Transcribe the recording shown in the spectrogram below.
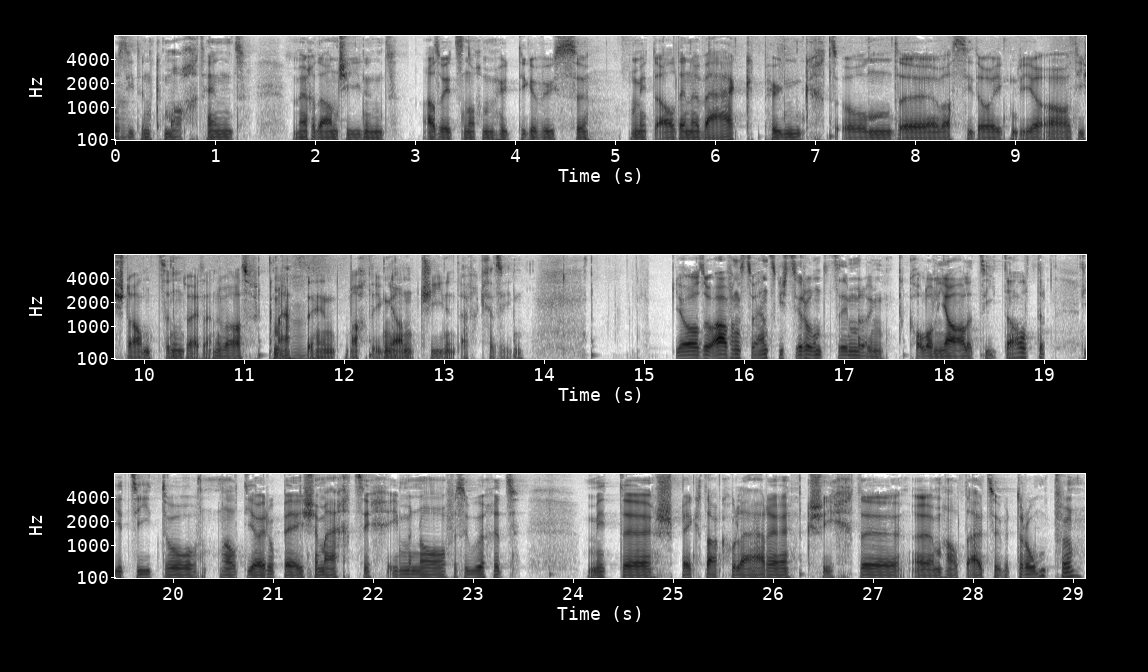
Mhm. sie dann gemacht haben, machen anscheinend, also jetzt nach dem heutigen Wissen, mit all diesen Wegpunkten und äh, was sie da irgendwie an Distanzen und weiss auch nicht was gemessen haben, macht irgendwie anscheinend einfach keinen Sinn. Ja, so Anfangs 20. Jahrhundert sind wir im kolonialen Zeitalter. Die Zeit, wo halt die europäischen Mächte sich immer noch versuchen, mit äh, spektakulären Geschichten ähm, halt auch zu übertrumpfen.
